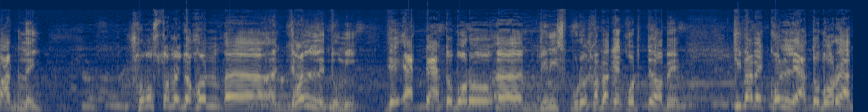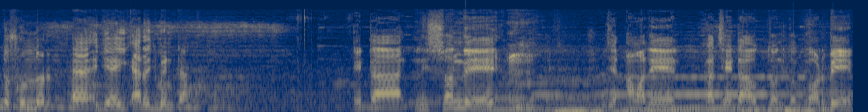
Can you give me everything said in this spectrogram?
বাদ নেই। সমস্তটা যখন জানলে তুমি যে একটা এত বড় জিনিস পুরসভাকে করতে হবে, কীভাবে করলে এত বড়, এত সুন্দর যে এই অ্যারেঞ্জমেন্টটা? এটা নিঃসন্দেহে যে আমাদের কাছে এটা অত্যন্ত গর্বের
